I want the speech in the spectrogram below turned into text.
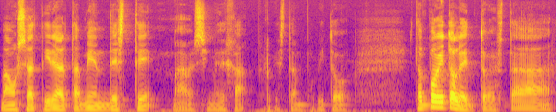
vamos a tirar también de este, a ver si me deja, porque está un poquito, está un poquito lento, está,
